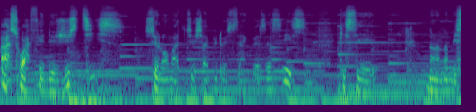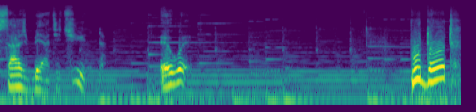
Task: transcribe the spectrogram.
assoiffé de justice, selon Matthieu chapitre 5 verset 6, qui c'est dans le message béatitude. Heureux. Pour d'autres,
